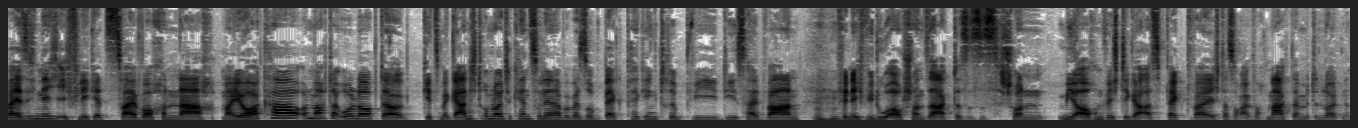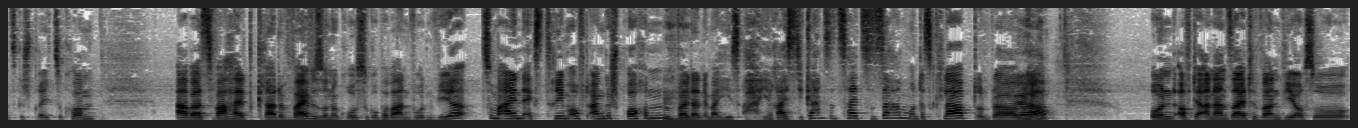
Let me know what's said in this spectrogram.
weiß ich nicht, ich fliege jetzt zwei Wochen nach Mallorca und mache da Urlaub. Da geht's mir gar nicht darum, Leute kennenzulernen, aber bei so einem Backpacking-Trip, wie die es halt waren, mhm. finde ich, wie du auch schon sagtest, ist es schon mir auch ein wichtiger Aspekt, weil ich das auch einfach mag, dann mit den Leuten ins Gespräch zu kommen. Aber es war halt gerade, weil wir so eine große Gruppe waren, wurden wir zum einen extrem oft angesprochen, mhm. weil dann immer hieß, ah, ihr reist die ganze Zeit zusammen und das klappt und bla bla bla. Ja. Und auf der anderen Seite waren wir auch so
